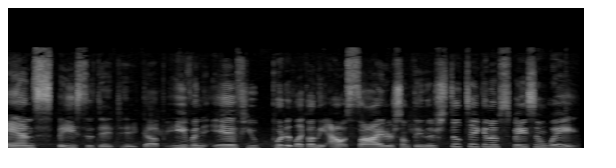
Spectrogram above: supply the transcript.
and space that they take up. Even if you put it like on the outside or something, they're still taking up space and weight.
